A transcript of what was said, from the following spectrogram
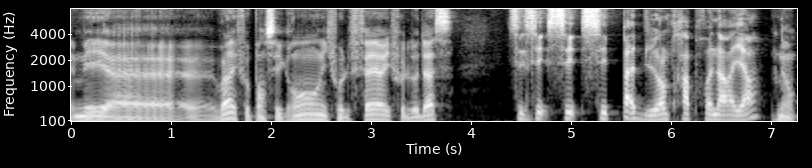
Mais euh, voilà, il faut penser grand, il faut le faire, il faut de l'audace. C'est pas de l'intrapreneuriat Non.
